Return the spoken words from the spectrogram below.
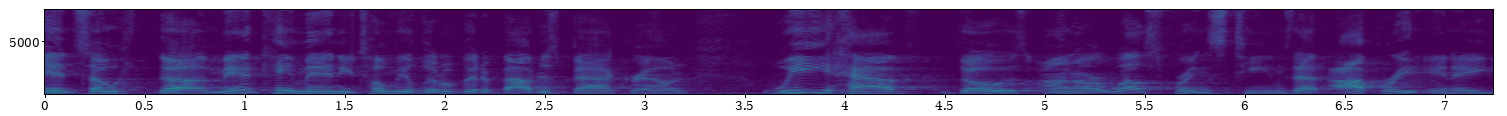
And so the man came in, he told me a little bit about his background. We have those on our Wellsprings teams that operate in a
